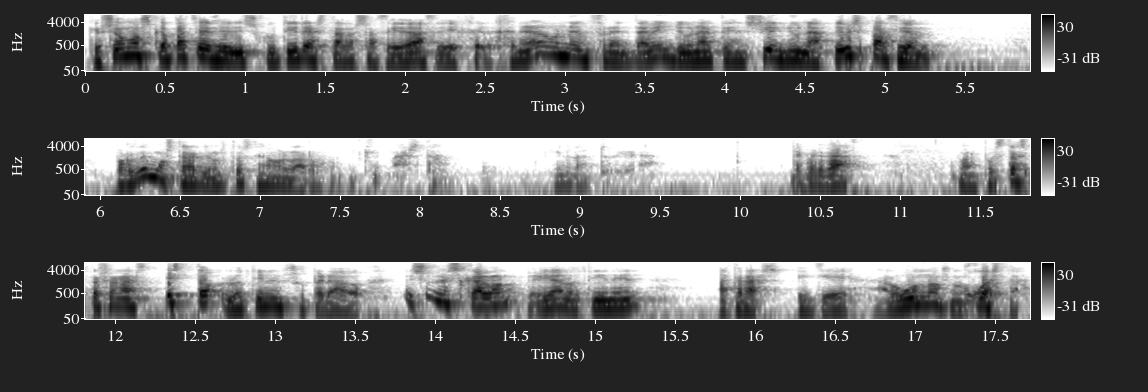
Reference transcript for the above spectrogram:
que somos capaces de discutir hasta la saciedad y de generar un enfrentamiento una tensión y una crispación por demostrar que nosotros tenemos la razón. ¿Y qué más? Quien la tuviera. De verdad. Bueno, pues estas personas esto lo tienen superado. Es un escalón que ya lo tienen atrás y que a algunos nos cuesta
